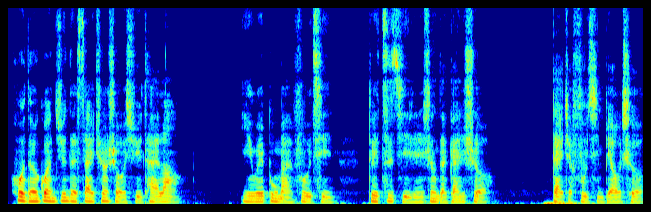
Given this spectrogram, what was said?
获得冠军的赛车手徐太浪。因为不满父亲对自己人生的干涉，带着父亲飙车，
